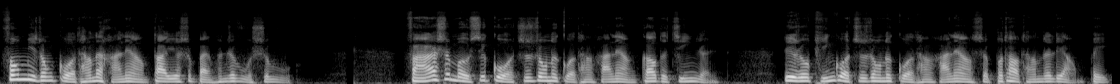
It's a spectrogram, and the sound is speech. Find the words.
蜂蜜中果糖的含量大约是百分之五十五，反而是某些果汁中的果糖含量高得惊人，例如苹果汁中的果糖含量是葡萄糖的两倍。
